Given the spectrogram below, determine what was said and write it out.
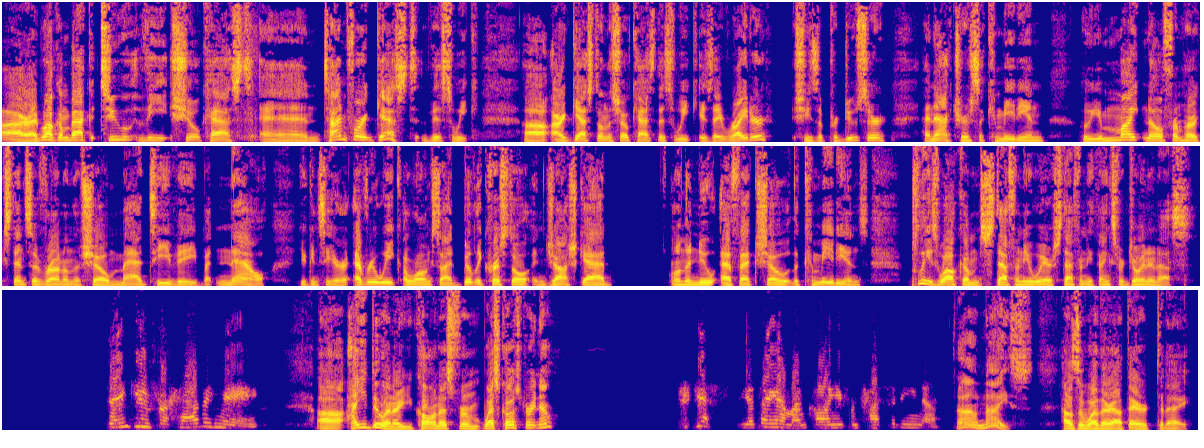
All right, welcome back to the showcast and time for a guest this week. Uh, our guest on the showcast this week is a writer. She's a producer, an actress, a comedian who you might know from her extensive run on the show Mad TV, but now you can see her every week alongside Billy Crystal and Josh Gad on the new FX show, The Comedians. Please welcome Stephnie Weir. Stephnie, thanks for joining us. Thank you for having me. Uh, how you doing? Are you calling us from West Coast right now? Yes, I am. I'm calling you from Pasadena. Oh, nice. How's the weather out there today?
